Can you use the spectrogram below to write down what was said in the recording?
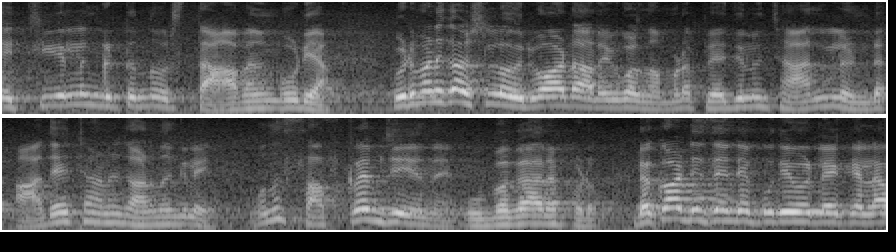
മെറ്റീരിയലും കിട്ടുന്ന ഒരു സ്ഥാപനം കൂടിയാണ്. വീട് പണിക്ക് ആവശ്യമുള്ള ഒരുപാട് അറിവുകൾ നമ്മുടെ പേജിലും ചാനലുണ്ട് ആദ്യമായിട്ടാണ് കാണുന്നതെങ്കിലേ ഒന്ന് സബ്സ്ക്രൈബ് ചെയ്യുന്നത് ഉപകാരപ്പെടും. ഡെക്കോ ഡിസൈന്റെ പുതിയ വീട്ടിലേക്ക് എല്ലാ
